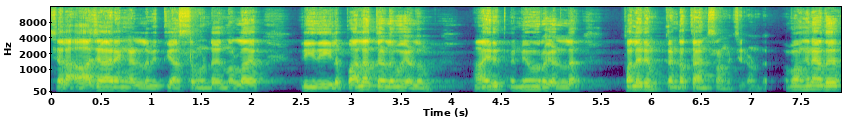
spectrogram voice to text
ചില ആചാരങ്ങളിൽ വ്യത്യാസമുണ്ട് എന്നുള്ള രീതിയിൽ പല തെളിവുകളും ആയിരത്തി എണ്ണൂറുകളിൽ പലരും കണ്ടെത്താൻ ശ്രമിച്ചിട്ടുണ്ട്. അപ്പൊ അങ്ങനെ അത്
